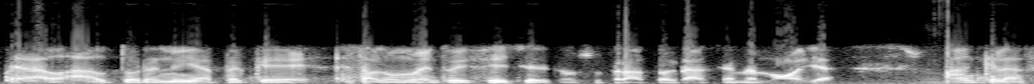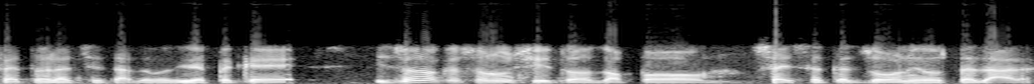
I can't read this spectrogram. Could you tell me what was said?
autorenia perché è stato un momento difficile che ho superato grazie a mia moglie, anche l'affetto della città devo dire, perché il giorno che sono uscito dopo 6-7 giorni all'ospedale,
